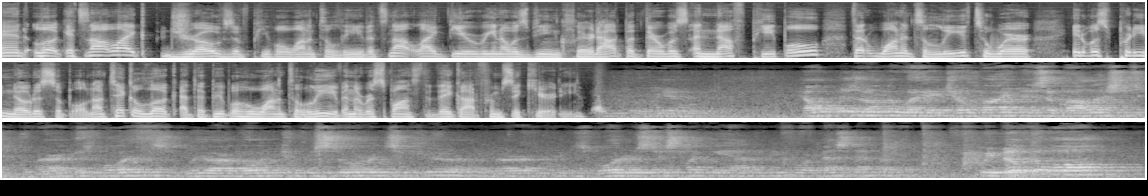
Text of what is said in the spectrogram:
And look, it's not like droves of people wanted to leave. It's not like the arena was being cleared out, but there was enough people that wanted to leave to where it was pretty noticeable. Now, take a look at the people who wanted to leave and the response that they got from security. Help is on the way. Joe Biden has abolished America's borders. We are going to restore and secure America's borders just like we had them before. Best ever. We built the wall,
